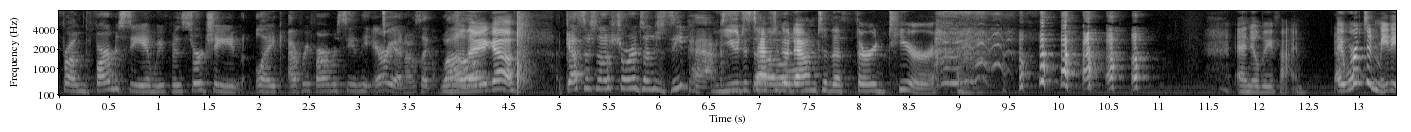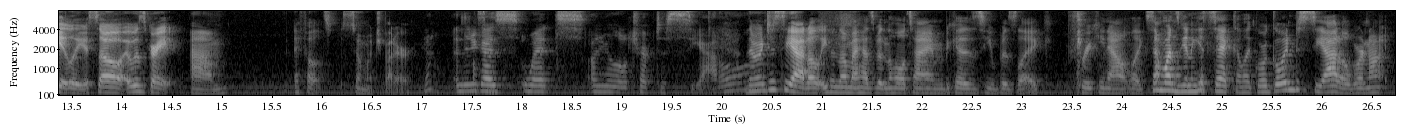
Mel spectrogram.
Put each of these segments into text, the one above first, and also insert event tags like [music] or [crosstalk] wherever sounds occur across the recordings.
from the pharmacy and we've been searching like every pharmacy in the area." And I was like, "Well, Well, there you go. I guess there's no shortage on Z-Paks." You just have to go down to the third tier, [laughs] and you'll be fine. It worked immediately, so it was great. Um, I felt so much better. yeah. And then you Awesome. guys went on your little trip to Seattle. Then we went to Seattle, even though my husband the whole time because he was like freaking out, like someone's gonna get sick. I'm like, we're going to Seattle. We're not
